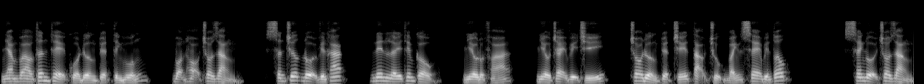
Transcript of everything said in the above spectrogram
Nhằm vào thân thể của đường tuyệt tình huống, bọn họ cho rằng, sân trước đội viên khác nên lấy thêm cầu, nhiều đột phá, nhiều chạy vị trí, cho đường tuyệt chế tạo trục bánh xe biến tốc. Xanh đội cho rằng,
